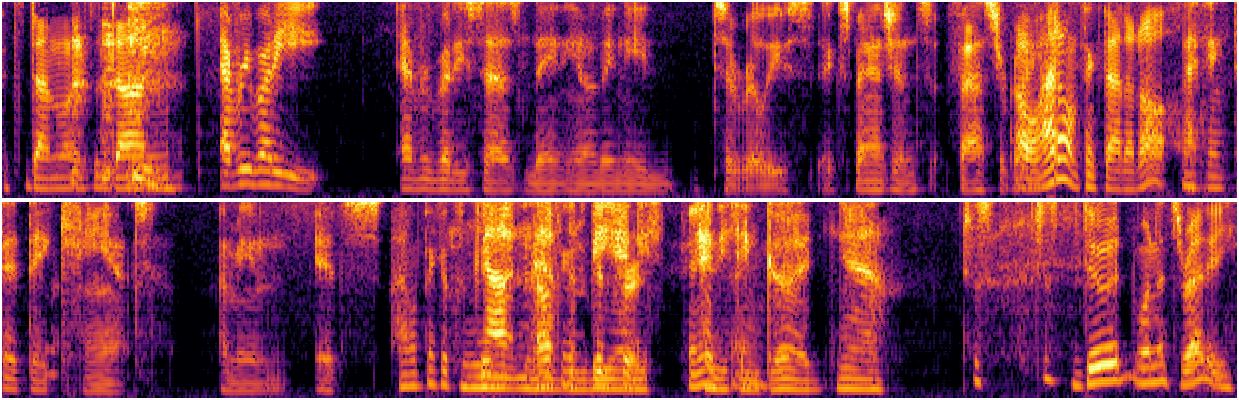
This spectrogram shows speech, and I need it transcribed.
it's done when it's done. Everybody, everybody says they, you know, they need to release expansions faster. Oh, I don't think that at all. I think that they can't. I mean, it's I don't think it's good. Not I and have them be good for any, anything good. Yeah. Just just do it when it's ready.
